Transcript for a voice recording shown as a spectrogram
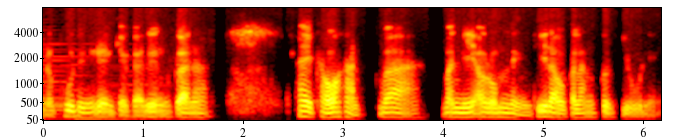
เราพูดถึงเรื่องเกี่ยวกับเรื่องการให้เขาหัดว่ามันมีอารมณ์หนึ่งที่เรากำลังฝึกอยู่เนี่ย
